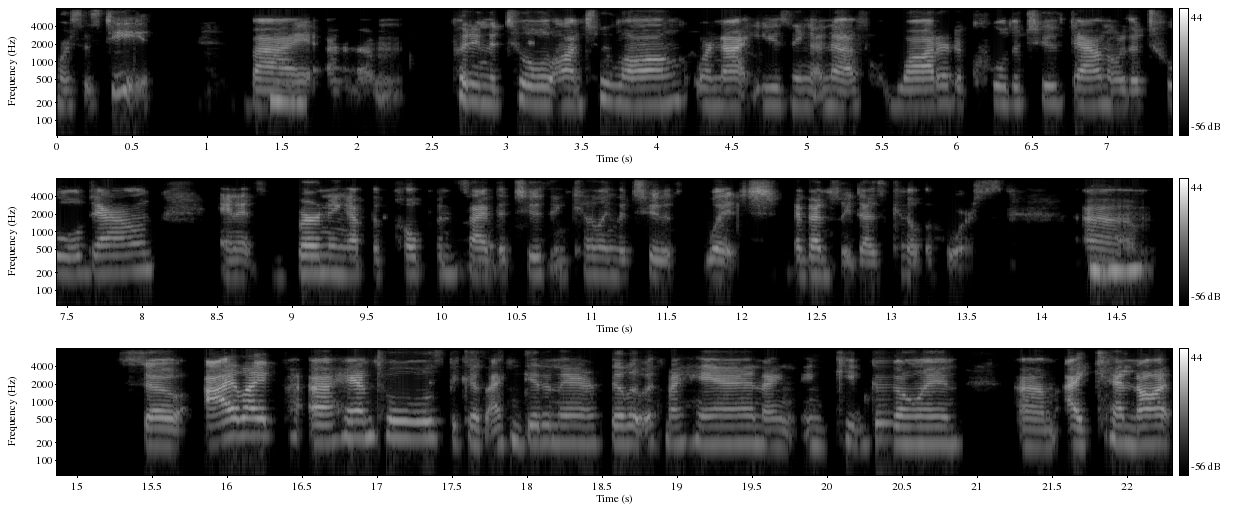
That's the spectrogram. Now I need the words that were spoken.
horses' teeth by um, putting the tool on too long or not using enough water to cool the tooth down or the tool down and it's burning up the pulp inside the tooth and killing the tooth which eventually does kill the horse. Mhm. um, so i like uh, hand tools because i can get in there feel it with my hand and, and keep going. Um, i cannot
